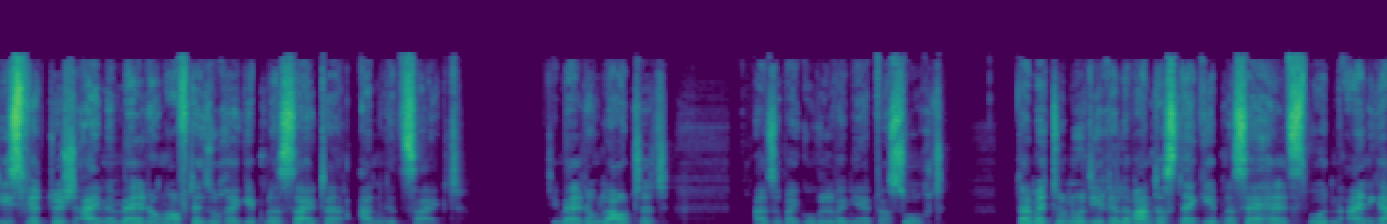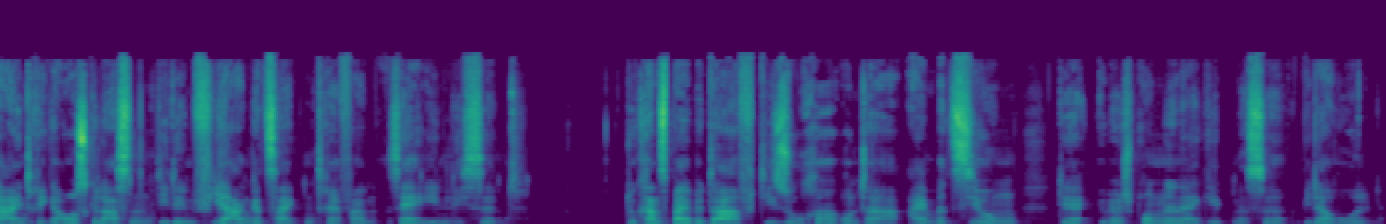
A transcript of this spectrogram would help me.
Dies wird durch eine Meldung auf der Suchergebnisseite angezeigt. Die Meldung lautet, also bei Google, wenn ihr etwas sucht. Damit du nur die relevantesten Ergebnisse erhältst, wurden einige Einträge ausgelassen, die den vier angezeigten Treffern sehr ähnlich sind. Du kannst bei Bedarf die Suche unter Einbeziehung der übersprungenen Ergebnisse wiederholen.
